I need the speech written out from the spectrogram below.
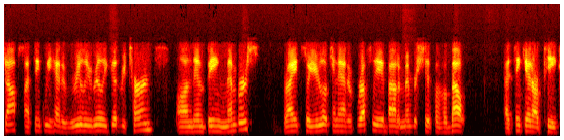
shops. I think we had a really, really good return on them being members, right? So you're looking at roughly about a membership of about, I think at our peak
